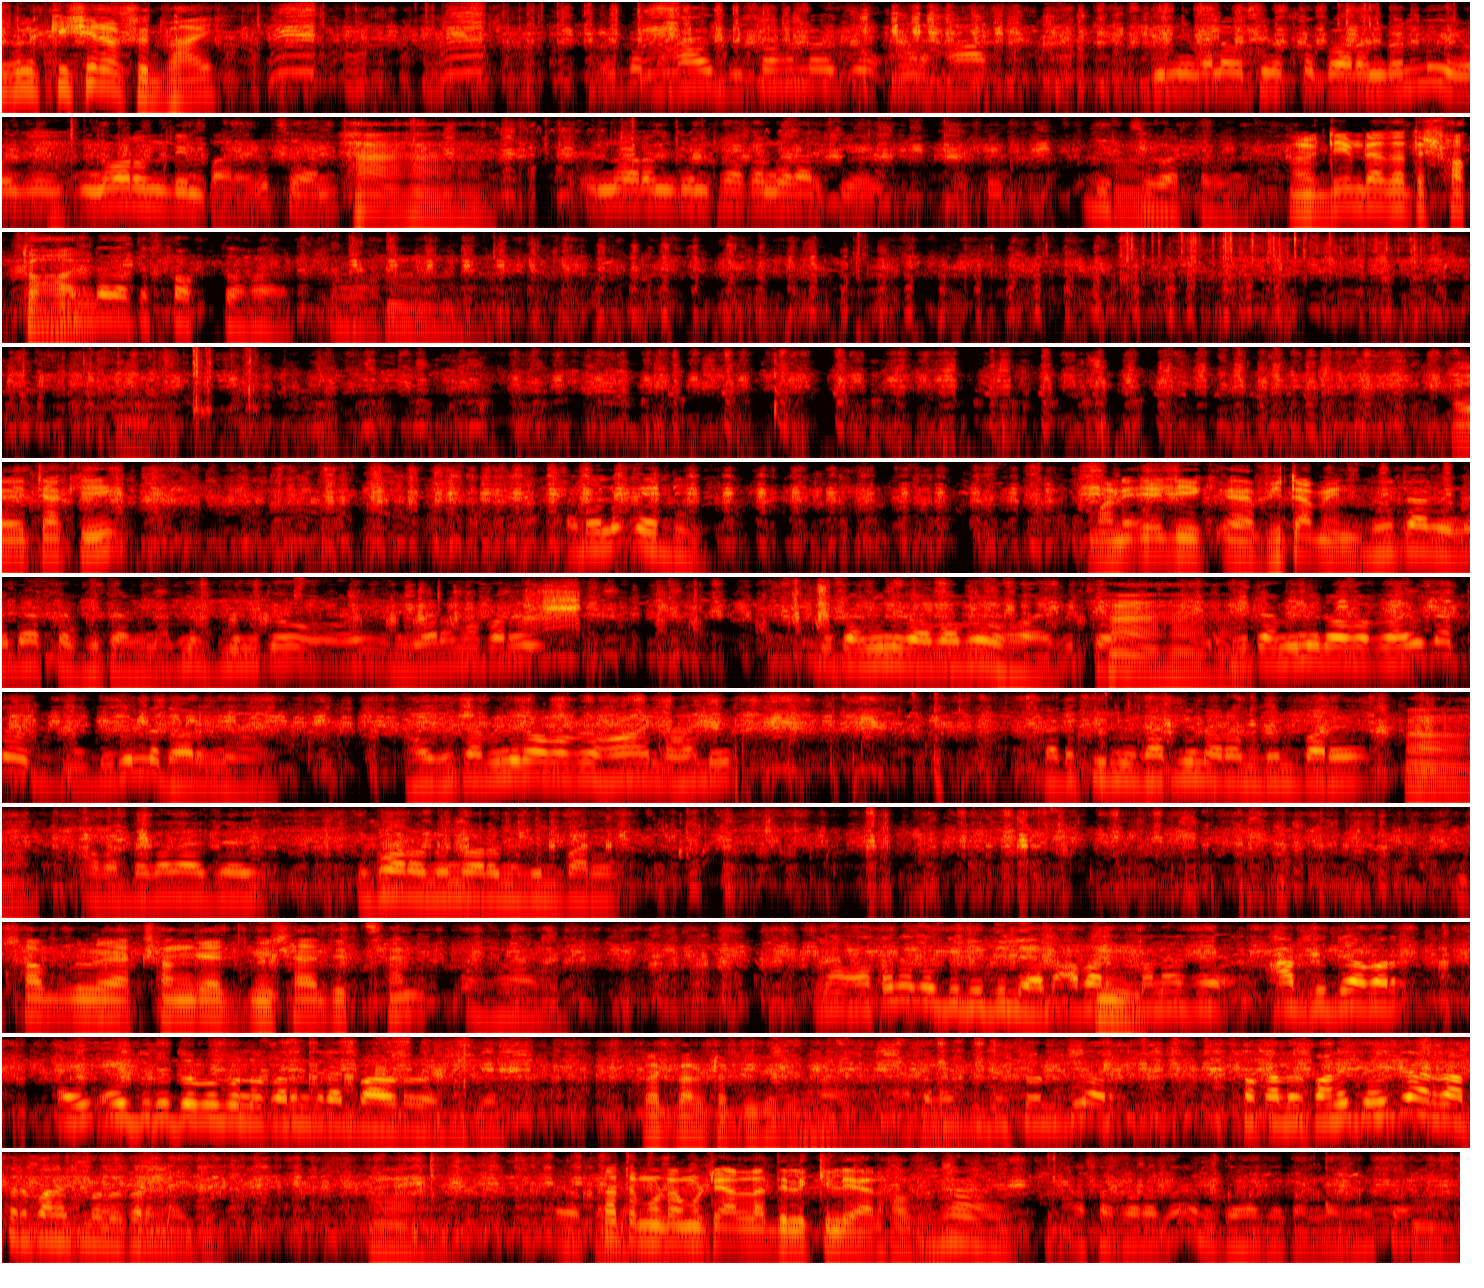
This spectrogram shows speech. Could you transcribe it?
এগুলো কিসের ওষুধ ভাই? ভাই বিষয় হলো ওই যে আমার হাত। দিনের বেলা অতিরিক্ত গরম ধরলি ওই যে নরম ডিম পারে বুঝছেন? হ্যাঁ হ্যাঁ হ্যাঁ। ওই নরম ডিম ঠেকানোর আর কি দিচ্ছি বর্তমানে। মানে ডিমটা যাতে শক্ত হয়। ডিমটা যাতে শক্ত হয় হ্যাঁ। এটা কি? এটা হলো এডি মানে এডি ভিটামিন। ভিটামিন এটা একটা ভিটামিন। আপনি ডিমকে ওই গরম আবার ভিটামিনের অভাবেও হয় হ্যাঁ হ্যাঁ হ্যাঁ। ভিটামিনের অভাবে হয় এটা তো বিভিন্ন ধরনের হয়। হাই ভিটামিনের অভাবে হয় নাহলে পেটে কৃমি থাকলে নরম ডিম পারে। হ্যাঁ। আবার দেখা যায় যে গরমে নরম ডিম পারে। সবগুলো একসঙ্গে মিশায় দিচ্ছেন। হ্যাঁ। না এখন তো দুটো দিলাম আবার মানে যে আর যদি আবার এই এই দুটো দেবো মনে করেন যে রাত বারোটার দিকে। রাত বারোটার দিকে দেবেন হ্যাঁ হ্যাঁ, এখন এই দুটো চলবে আর সকালের পানিতে হইতে আর রাতের পানিতে মনে করেন এই। হ্যাঁ। তাতে মোটামুটি আল্লাহ দিলে ক্লিয়ার হবে। হ্যাঁ আশা করা যায় দেখা যাক আল্লাহ ভরসা। হুম।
